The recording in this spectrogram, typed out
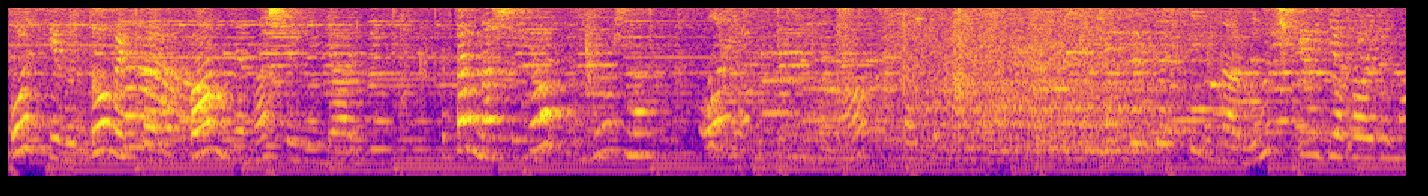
Ось і готовий сарафан для нашої ляльки. Тепер нашу ляльку можна на ручки одягаємо.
